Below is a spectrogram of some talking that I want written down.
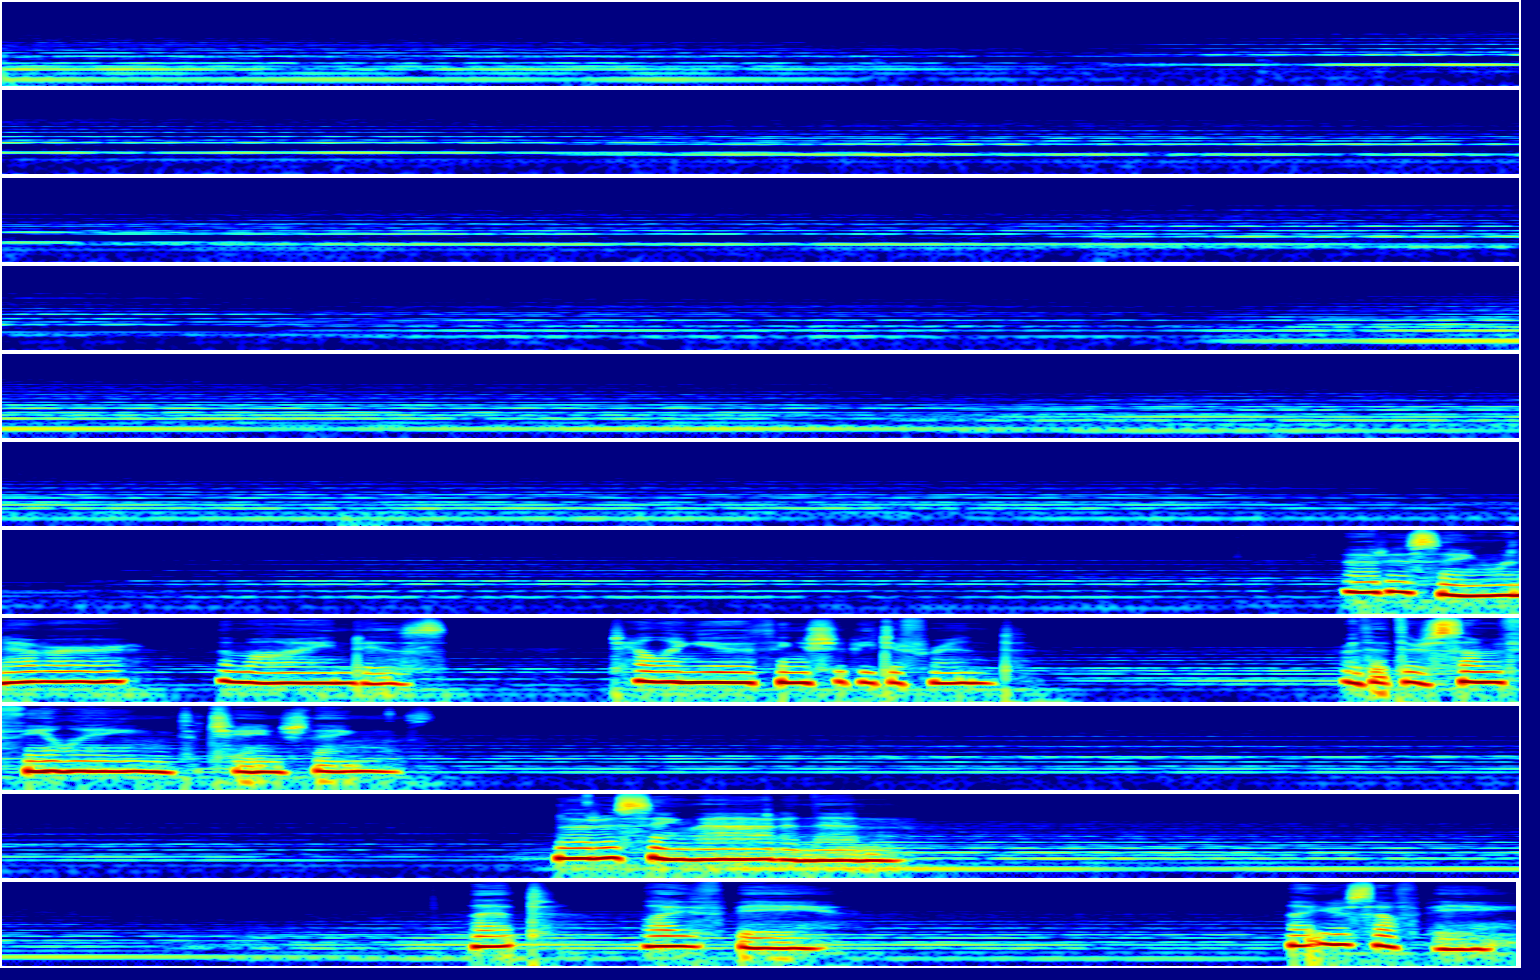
Noticing whenever the mind is telling you things should be different or that there's some feeling to change things. Noticing that and then let life be. Let yourself be.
